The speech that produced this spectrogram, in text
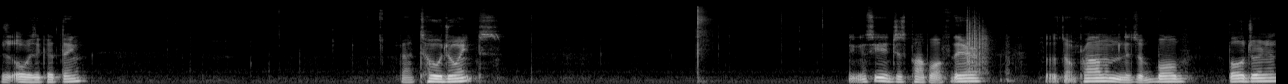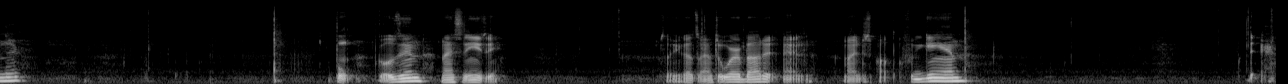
which is always a good thing. Got toe joints. You can see it just pop off there. So there's no problem. There's a bulb, ball joint in there. Boom. Goes in. Nice and easy. So you guys don't have to worry about it. And mine just popped off again. There.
